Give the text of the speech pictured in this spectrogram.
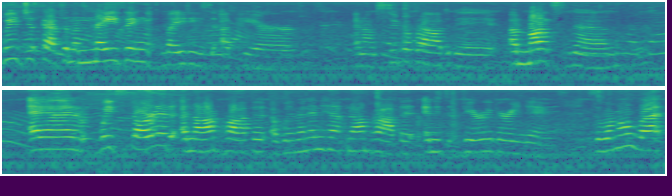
we've just got some amazing ladies up here and I'm super proud to be amongst them. And we've started a nonprofit, a Women in Hemp nonprofit, and it's very, very new. So going to let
